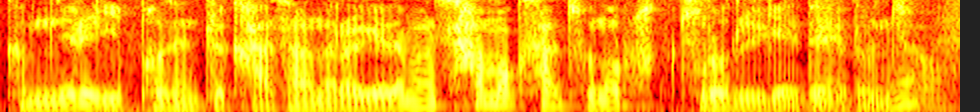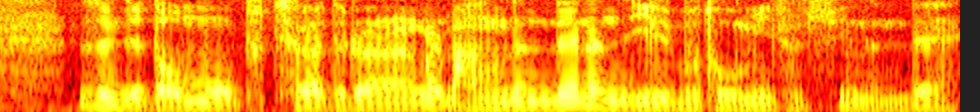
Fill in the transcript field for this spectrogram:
금리를 2% 가산을 하게 되면 3억 4천으로 확 줄어들게 네, 되거든요. 네, 그렇죠. 그래서 이제 너무 부채가 늘어나는 걸 막는 데는 일부 도움이 줄 수 있는데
